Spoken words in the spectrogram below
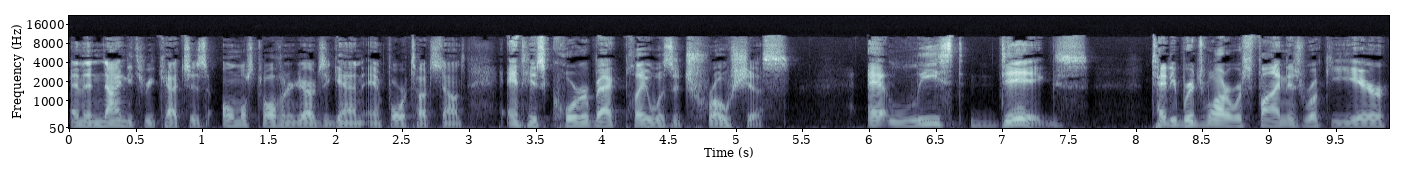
and then 93 catches, almost 1,200 yards again, and four touchdowns. And his quarterback play was atrocious. At least Diggs, Teddy Bridgewater was fine his rookie year.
